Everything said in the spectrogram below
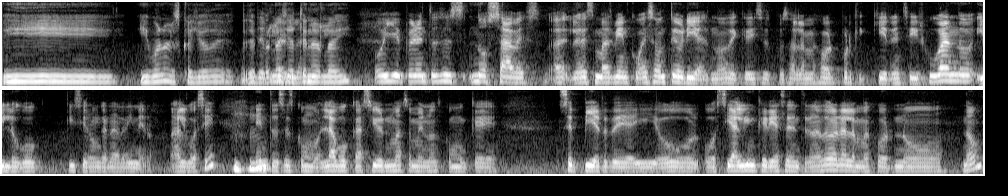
y, y, bueno, les cayó de, de, perlas ya tenerla ahí. Oye, pero entonces no sabes, eh, es más bien, son teorías, ¿no? De que dices, pues a lo mejor porque quieren seguir jugando y luego quisieron ganar dinero, algo así. Entonces como la vocación más o menos como que se pierde ahí, o, o, si alguien quería ser entrenador, a lo mejor no, ¿no?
